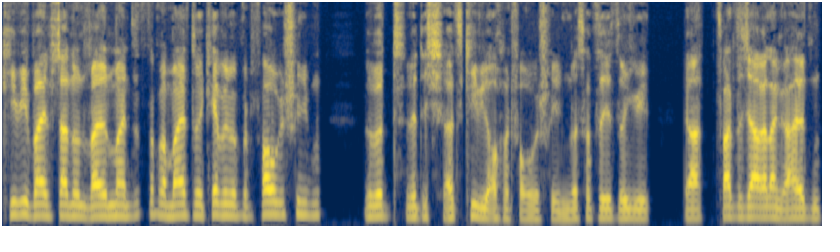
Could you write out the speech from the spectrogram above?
Kiwi beistanden und weil mein Sitznachbar meinte, Kevin wird mit V geschrieben, wird, wird ich als Kiwi auch mit V geschrieben. Das hat sich jetzt irgendwie, ja, 20 Jahre lang gehalten.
